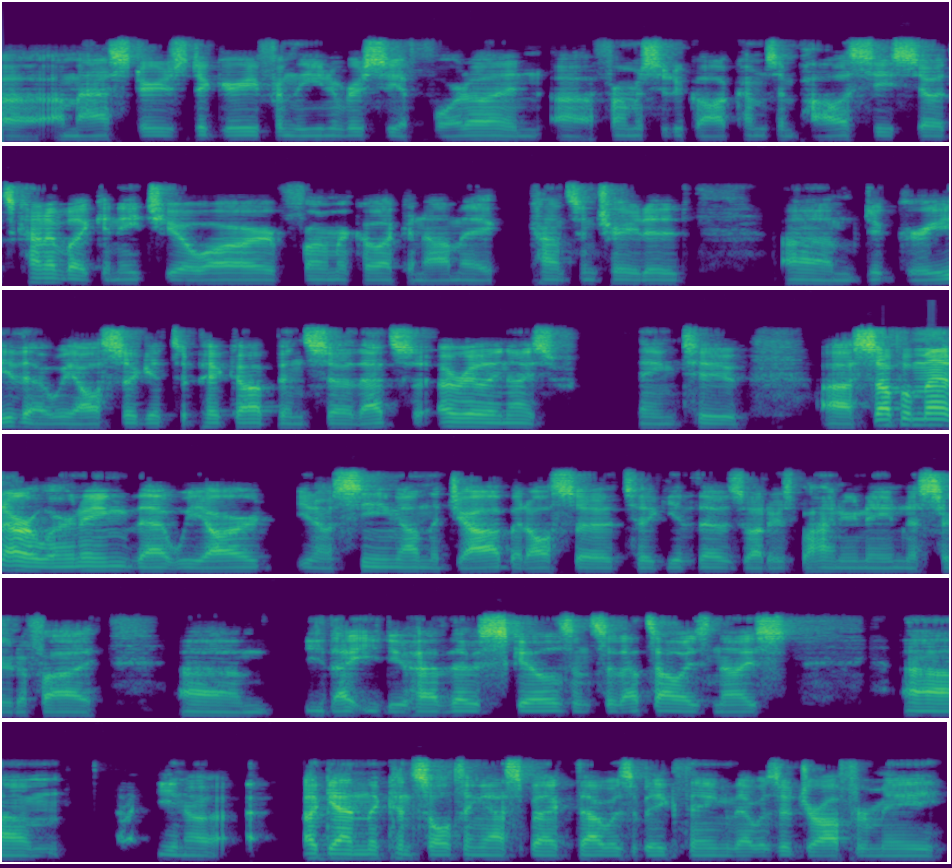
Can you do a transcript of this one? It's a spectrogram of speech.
uh, a master's degree from the University of Florida in uh, pharmaceutical outcomes and policy. So it's kind of like an HEOR, pharmacoeconomic concentrated um, degree that we also get to pick up. And so that's a really nice thing to uh, supplement our learning that we are, you know, seeing on the job, but also to give those letters behind your name to certify um, that you do have those skills. And so that's always nice. Um, you know, again, the consulting aspect, that was a big thing. That was a draw for me.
